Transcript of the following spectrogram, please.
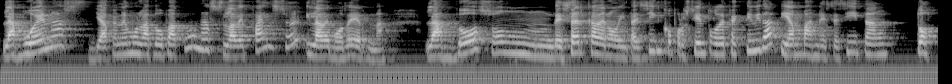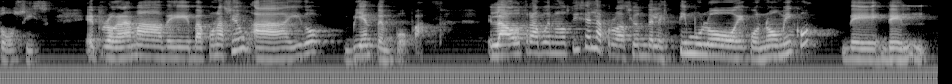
Las buenas, ya tenemos las dos vacunas, la de Pfizer y la de Moderna. Las dos son de cerca de 95% de efectividad y ambas necesitan dos dosis. El programa de vacunación ha ido viento en popa. La otra buena noticia es la aprobación del estímulo económico del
